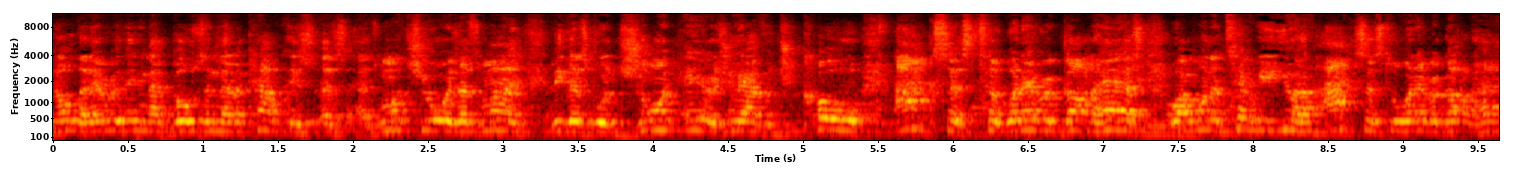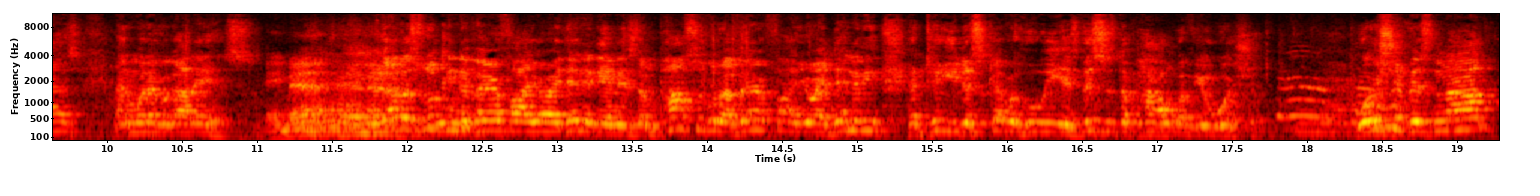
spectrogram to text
know that everything that goes in that account is as, as much yours as mine because we're joint heirs. You have co access to whatever God has. Well, I want to tell you, you have access to whatever God has and whatever God is. Amen. God is looking to verify your identity, and it's impossible to verify your identity until you discover who He is. This is the power of your worship. Worship is not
